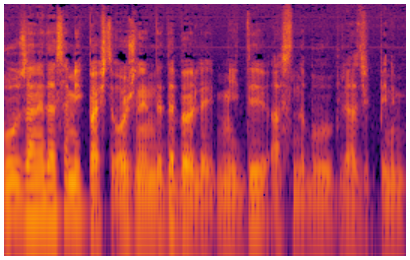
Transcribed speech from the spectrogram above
Bu zannedersem ilk başta orijinalinde de böyle miydi? Aslında bu birazcık benim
